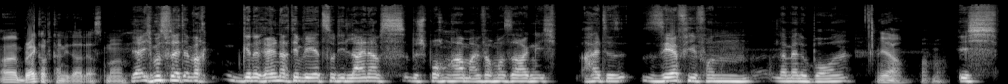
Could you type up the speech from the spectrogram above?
Äh, Breakout-Kandidat erstmal. Ja, ich muss vielleicht einfach generell, nachdem wir jetzt so die Lineups besprochen haben, einfach mal sagen, ich halte sehr viel von Lamello Ball. Ja, mach mal. Ich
